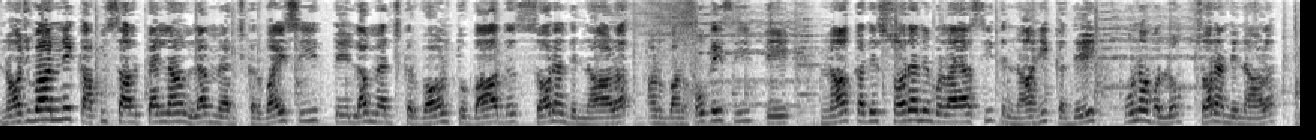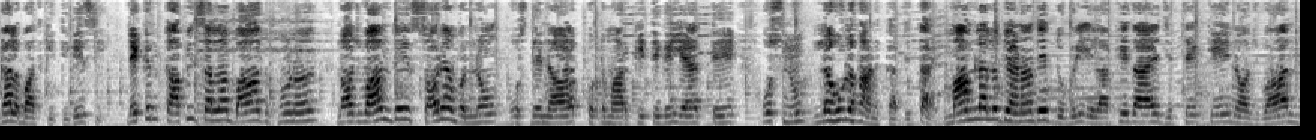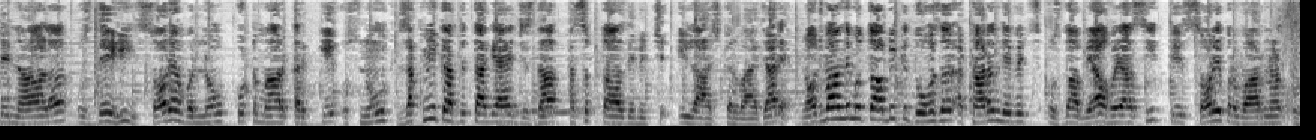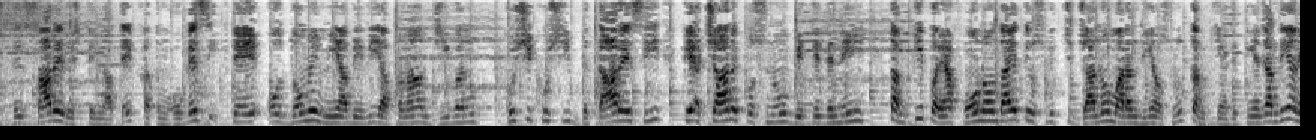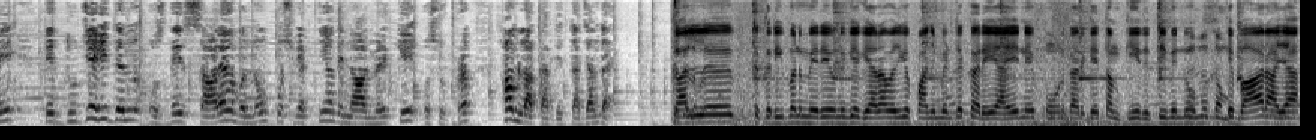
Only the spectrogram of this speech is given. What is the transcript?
ਨੌਜਵਾਨ ਨੇ ਕਾਫੀ ਸਾਲ ਪਹਿਲਾਂ ਲਵ ਮੈਰਿਜ ਕਰਵਾਈ ਸੀ ਤੇ ਲਵ ਮੈਰਿਜ ਕਰਵਾਉਣ ਤੋਂ ਬਾਅਦ ਸਹੁਰਿਆਂ ਦੇ ਨਾਲ ਅਣਬਣ ਹੋ ਗਈ ਸੀ ਤੇ ਨਾ ਕਦੇ ਸਹੁਰਿਆਂ ਨੇ ਬੁਲਾਇਆ ਸੀ ਤੇ ਨਾ ਹੀ ਕਦੇ ਉਹਨਾਂ ਵੱਲੋਂ ਸਹੁਰਿਆਂ ਦੇ ਨਾਲ ਗੱਲਬਾਤ ਕੀਤੀ ਗਈ ਸੀ। ਲੇਕਿਨ ਕਾਫੀ ਸਾਲਾਂ ਬਾਅਦ ਹੁਣ ਨੌਜਵਾਨ ਦੇ ਸਹੁਰਿਆਂ ਵੱਲੋਂ ਉਸ ਦੇ ਨਾਲ ਕੁੱਟਮਾਰ ਕੀਤੀ ਗਈ ਹੈ ਤੇ ਉਸ ਨੂੰ ਲਹੂ ਲਹਾਨ ਕਰ ਦਿੱਤਾ ਹੈ। ਮਾਮਲਾ ਲੁਧਿਆਣਾ ਦੇ ਦੁਗਰੀ ਇਲਾਕੇ ਦਾ ਹੈ, ਜਿੱਥੇ ਕਿ ਨੌਜਵਾਨ ਦੇ ਨਾਲ ਉਸ ਦੇ ਹੀ ਸਹੁਰਿਆਂ ਵੱਲੋਂ ਕੁੱਟਮਾਰ ਕਰਕੇ ਉਸ ਨੂੰ ਜ਼ਖਮੀ ਕਰ ਦਿੱਤਾ ਗਿਆ ਹੈ ਜਿਸ ਦਾ ਹਸਪਤਾਲ ਦੇ ਵਿੱਚ ਇਲਾਜ ਕਰਵਾਇਆ ਜਾ ਰਿਹਾ ਹੈ। ਨੌਜਵਾਨ ਦੇ ਮੁਤਾਬਿਕ 2018 ਦੇ ਵਿੱਚ ਉਸ ਦਾ ਵਿਆਹ ਹੋਇਆ ਸੀ ਤੇ ਸਹੁਰੇ ਪਰਿਵਾਰ ਨਾਲ ਉਸ ਦੇ ਸਾਰੇ ਰਿਸ਼ਤੇ ਨਾਤੇ ਖਤਮ ਹੋ ਗਏ ਸੀ ਤੇ ਉਹ ਦੋਵੇਂ ਮੀਆਂ ਬੀਵੀ ਆਪਣਾ ਜੀਵਨ ਖੁਸ਼ੀ-ਖੁਸ਼ੀ ਬਿਤਾ ਰਹੇ ਸੀ ਕਿ ਅਚਾਨਕ ਉਸ ਨੂੰ ਬੀਤੇ ਦਿਨੀ ਧਮਕੀ ਭਰਿਆ ਫੋਨ ਆਉਂਦਾ ਹੈ ਤੇ ਉਸ ਵਿੱਚ ਜਾਨੋਂ ਮਾਰਨ ਦੀਆਂ ਉਸ ਨੂੰ ਧਮਕੀਆਂ ਦਿੱਤੀਆਂ ਜਾਂਦੀਆਂ ਨੇ ਤੇ ਦੂਜੇ ਹੀ ਦਿਨ ਉਸ ਦੇ ਸਾਲਿਆਂ ਵੱਲੋਂ ਕੁਝ ਵਿਅਕਤੀਆਂ ਦੇ ਨਾਲ ਮਿਲ ਕੇ ਉਸ ਉੱਪਰ ਹਮਲਾ ਕਰ ਦਿੱਤਾ ਜਾਂਦਾ ਹੈ। ਕੱਲ ਤਕਰੀਬਨ ਮੇਰੇ ਉਹਨਾਂ ਕੇ 11:05 ਮਿੰਟ ਤੇ ਘਰੇ ਆਏ ਨੇ ਫੋਨ ਕਰਕੇ ਧਮਕੀ ਦਿੱਤੀ ਮੈਨੂੰ ਕਿ ਬਾਹਰ ਆ ਜਾ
